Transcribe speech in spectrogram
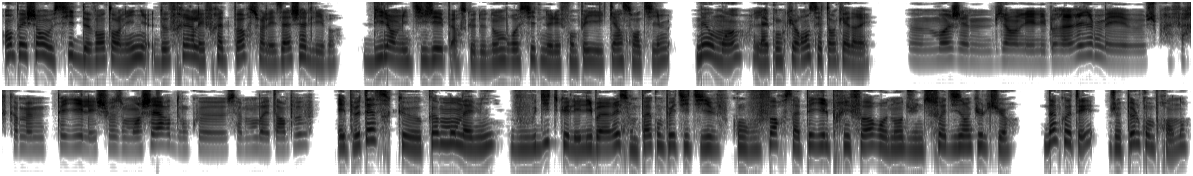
empêchant aux sites de vente en ligne d'offrir les frais de port sur les achats de livres. Bilan mitigé parce que de nombreux sites ne les font payer qu'un centime, mais au moins, la concurrence est encadrée. Euh, moi j'aime bien les librairies, mais euh, je préfère quand même payer les choses moins chères, donc euh, ça m'embête un peu. Et peut-être que, comme mon ami, vous vous dites que les librairies sont pas compétitives, qu'on vous force à payer le prix fort au nom d'une soi-disant culture. D'un côté, je peux le comprendre.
